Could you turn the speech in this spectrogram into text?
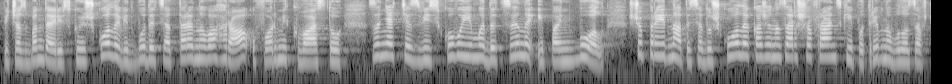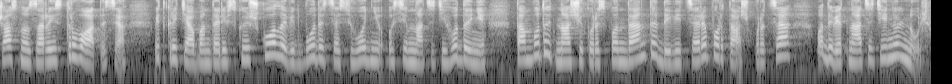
Під час Бандерівської школи відбудеться теренова гра у формі квесту, заняття з військової медицини і пейнтбол. Щоб приєднатися до школи, каже Назар Шафранський, потрібно було завчасно зареєструватися. Відкриття Бандерівської школи відбудеться сьогодні о 17 годині. Там будуть наші кореспонденти. Дивіться репортаж про це о 19.00.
